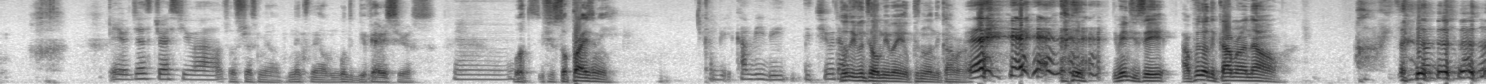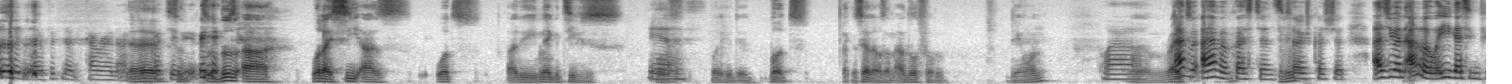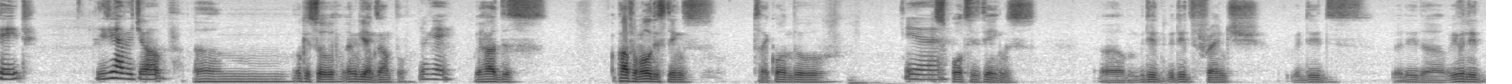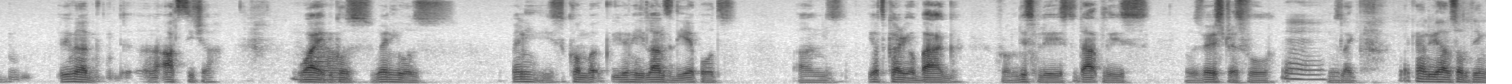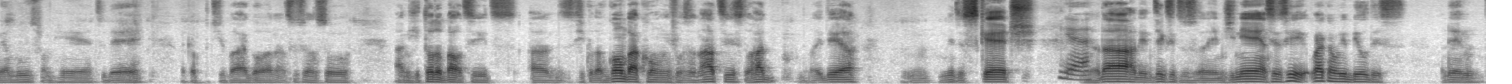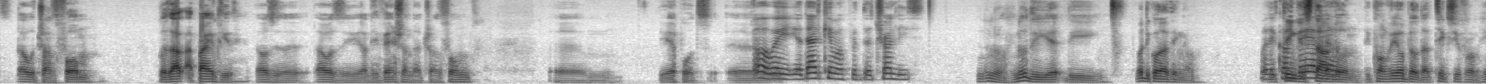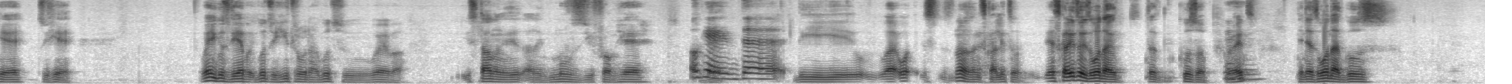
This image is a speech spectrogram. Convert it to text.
It'll just stress you out. just stress me out. Next thing I'm going to be very serious. Hmm. But if you surprise me, Can be can be the, the chilled don't even tell me when you're putting on the camera. you mean you say, I put on the camera now," Not- not- not so putting on the camera now. uh, so, so those are what I see as what are the negatives Yes. of what he did. But like I said, I was an adult from day one. Wow. Um, I, have, I have a question. Serious question. As you an adult, were you getting paid? Did you have a job? Um, okay, so let me give you an example. Okay. We had this, apart from all these things, taekwondo, Yeah. sporty things. Um, we did we did French. We did we did uh, we even did we even had an arts teacher. Why? Wow. Because when he was when he's come back, when he lands at the airport, and you have to carry your bag from this place to that place. It was very stressful. It was like, why can't we have something that moves from here to there? Like I put your bag on and so so and so. And he thought about it, and he could have gone back home if he was an artist or had an idea, mm, made a sketch, Yeah. da, da, and then takes it to an engineer and says, "Hey, why can't we build this?" And then that would transform, because that, apparently that was a, that was a, an invention that transformed um, the airport. Uh, Oh wait, your dad came up with the trolleys. No, no, you know the the what do you call that thing now? Well, the the thing you stand belt. on, the conveyor belt that takes you from here to here. When you go to the airport, go to Heathrow now, go to wherever. You stand on it and it moves you from here. Okay, the The what, what, it's not an escalator. The escalator is the one that, that goes up, right? Then there's one that goes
